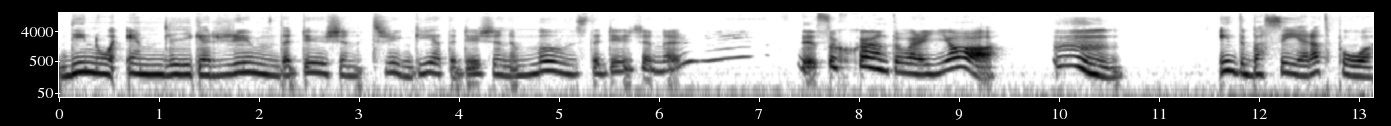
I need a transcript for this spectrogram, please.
Din oändliga rymd där du känner trygghet, där du känner mums, där du känner det är så skönt att vara jag. Mm. Inte baserat på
